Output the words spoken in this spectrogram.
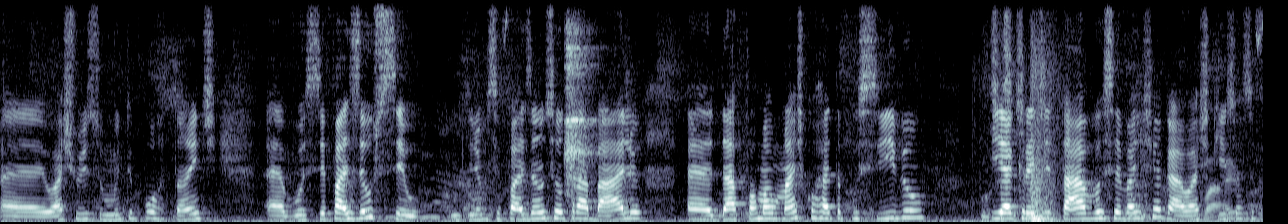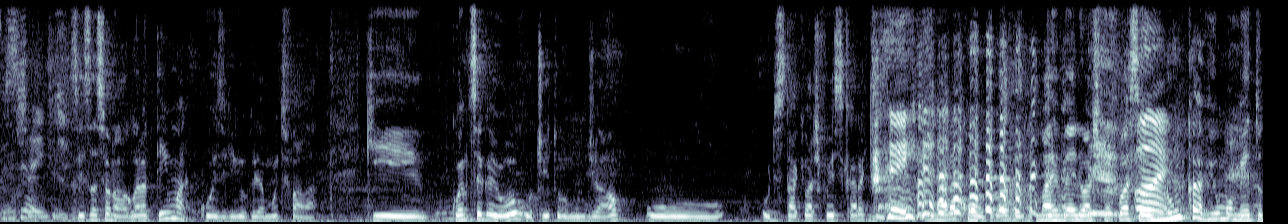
é, eu acho isso muito importante, é, você fazer o seu, entendeu? Você fazendo o seu trabalho é, da forma mais correta possível Pô, e acreditar, você vai chegar. Eu acho que Vai, isso é suficiente. Sensacional. Agora tem uma coisa aqui que eu queria muito falar. Que quando você ganhou o título mundial, o, o destaque eu acho que foi esse cara aqui. Sim. Nada contra. Mas, velho, eu acho que foi assim, Foi. eu nunca vi um momento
